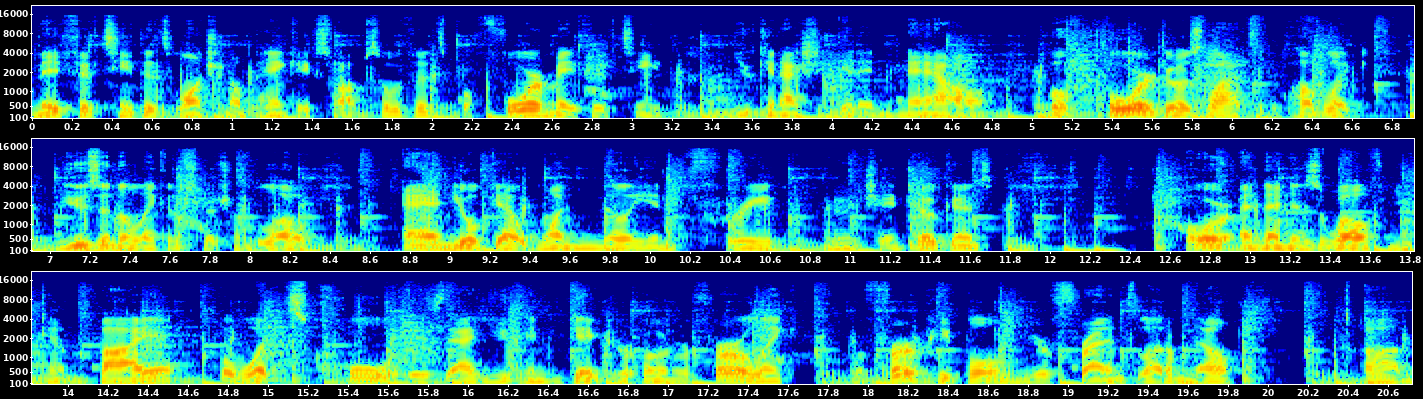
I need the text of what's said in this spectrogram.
May 15th, it's launching on PancakeSwap. So if it's before May 15th, you can actually get in now before it goes live to the public using the link in the description below, and you'll get 1 million free Moonchain tokens. Or and then as well, you can buy it. But what's cool is that you can get your own referral link, refer people, your friends, let them know, um,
